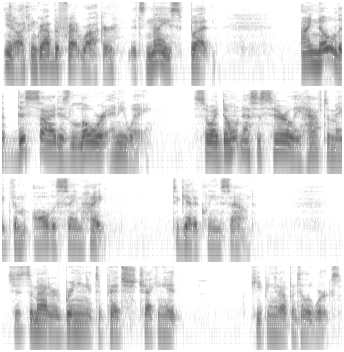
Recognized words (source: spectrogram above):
you know, I can grab the fret rocker. It's nice, but I know that this side is lower anyway, so I don't necessarily have to make them all the same height to get a clean sound. It's just a matter of bringing it to pitch, checking it, keeping it up until it works.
